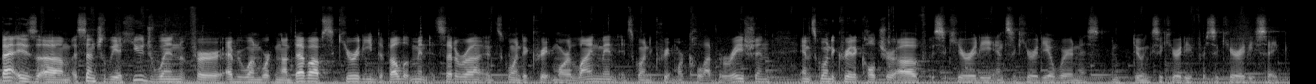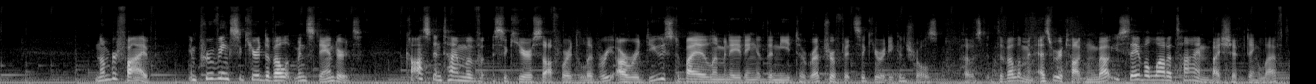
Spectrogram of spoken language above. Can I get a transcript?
that is um, essentially a huge win for everyone working on DevOps, security, development, etc. It's going to create more alignment, it's going to create more collaboration, and it's going to create a culture of security and security awareness and doing security for security's sake. Number five, improving secure development standards. Cost and time of secure software delivery are reduced by eliminating the need to retrofit security controls post-development. As we were talking about, you save a lot of time by shifting left.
